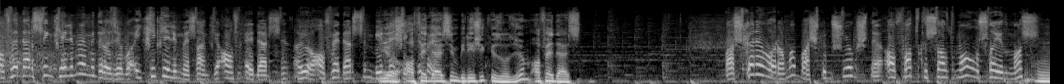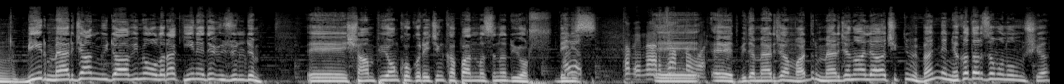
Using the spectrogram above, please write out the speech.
Affedersin kelime midir acaba? İki kelime sanki. Affedersin. Yok affedersin birleşik Yok affedersin birleşik yazılacağım affedersin. Başka ne var ama? Başka bir şey yok işte. Afat kısaltma o sayılmaz. Hmm, Bir mercan müdavimi olarak yine de üzüldüm. Ee, şampiyon kokoreçin kapanmasına diyor Deniz. Evet, tabii mercan da Ee, var. Evet bir de mercan vardır. Mercan hala açık değil mi? Ben de ne kadar zaman olmuş ya.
